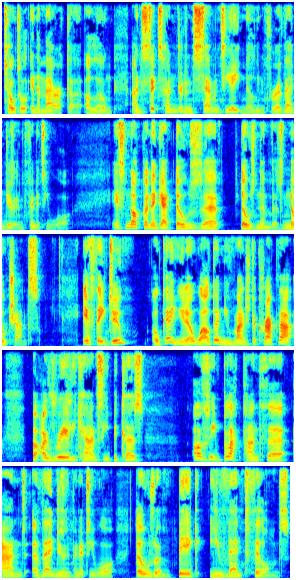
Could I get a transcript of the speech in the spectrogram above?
total in America alone, and 678 million for Avengers Infinity War. It's not going to get those uh, those numbers, no chance. If they do, okay, you know, well done, you've managed to crack that. But I really can't see because obviously Black Panther and Avengers Infinity War, those were big event films.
